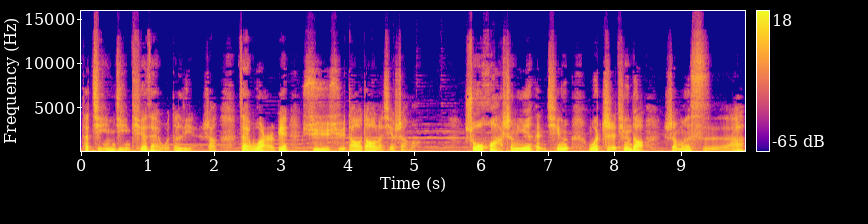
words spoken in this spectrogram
她紧紧贴在我的脸上，在我耳边絮絮叨叨了些什么，说话声音很轻，我只听到什么“死啊，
